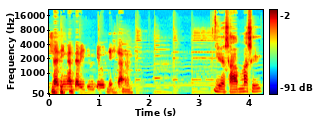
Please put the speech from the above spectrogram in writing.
bisa diingat dari Julio Cesar Hmm. Iya sama sih.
